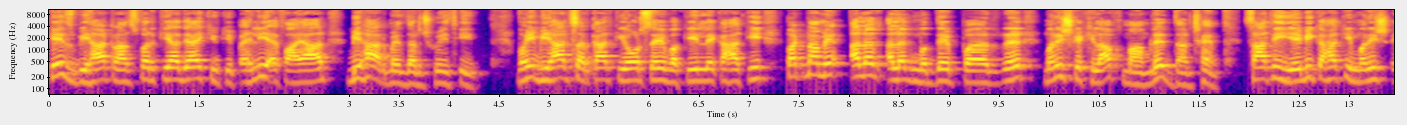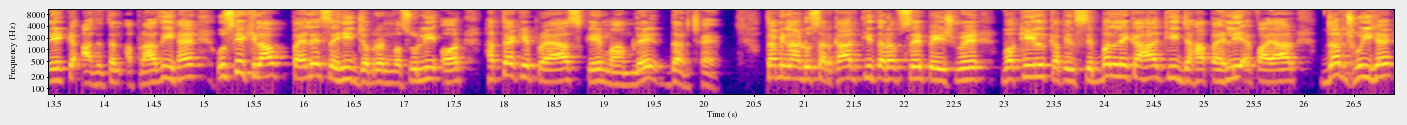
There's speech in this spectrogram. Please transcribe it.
केस बिहार ट्रांसफ़र किया जाए, क्योंकि पहली एफआईआर बिहार में दर्ज हुई थी। वहीं बिहार सरकार की ओर से वकील ने कहा कि पटना में अलग अलग मुद्दे पर मनीष के खिलाफ मामले दर्ज हैं। साथ ही यह भी कहा कि मनीष एक आदतन अपराधी है। उसके खिलाफ पहले से ही जबरन वसूली और हत्या के प्रयास के मामले दर्ज हैं। तमिलनाडु सरकार की तरफ़ से पेश हुए वकील कपिल सिब्बल ने कहा कि जहाँ पहली एफआईआर दर्ज हुई है,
